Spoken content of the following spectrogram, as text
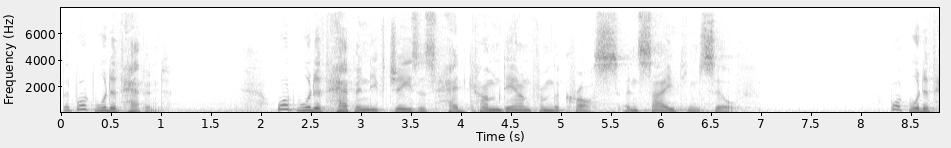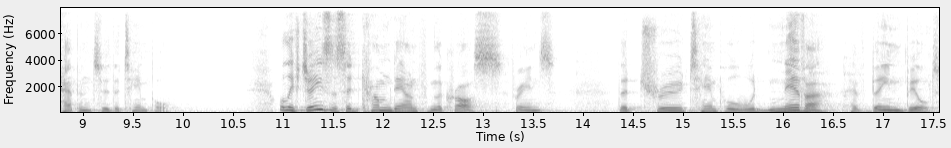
But what would have happened? What would have happened if Jesus had come down from the cross and saved himself? What would have happened to the temple? Well, if Jesus had come down from the cross, friends, the true temple would never have been built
